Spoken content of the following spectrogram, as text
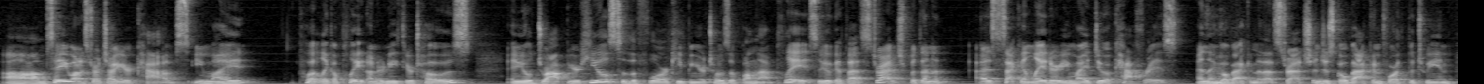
um, say you want to stretch out your calves. You might put like a plate underneath your toes and you'll drop your heels to the floor keeping your toes up on that plate so you'll get that stretch but then a second later you might do a calf raise and then go back into that stretch and just go back and forth between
